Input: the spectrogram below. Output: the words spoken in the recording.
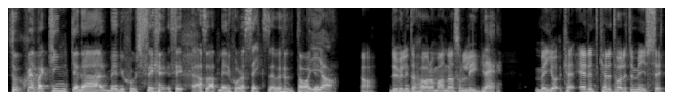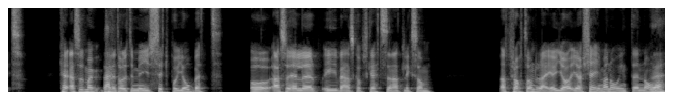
Så själva kinken är människor se, se, alltså att människor har sex överhuvudtaget. ja, Ja. Du vill inte höra om andra som ligger. nej. Men jag, kan, är det, inte- kan det inte vara lite mysigt? Kan, alltså, man, kan det inte vara lite mysigt på jobbet? Och, alltså, eller i vänskapskretsen att liksom att prata om det där. Jag, jag, jag shamear nog inte någon. Va?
